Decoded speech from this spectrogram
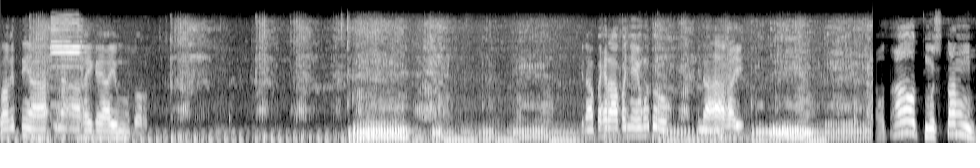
Bakit niya inaakay kaya yung motor? Pinapahirapan niya yung motor, oh. inaakay. Out Mustang.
